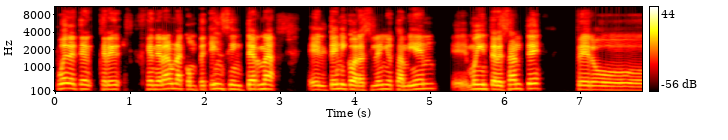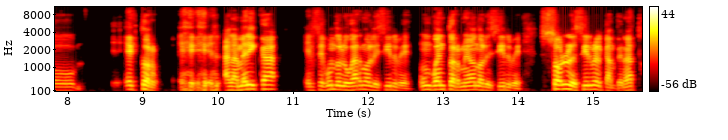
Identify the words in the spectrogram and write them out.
puede generar una competencia interna el técnico brasileño también, eh, muy interesante, pero Héctor, al América el segundo lugar no le sirve, un buen torneo no le sirve, solo le sirve el campeonato.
